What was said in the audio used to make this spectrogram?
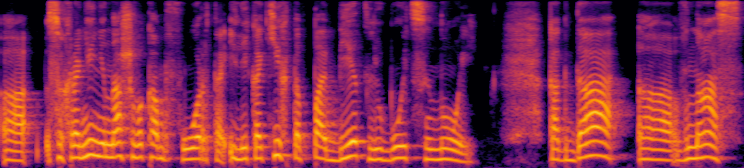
а, сохранения нашего комфорта или каких-то побед любой ценой. Когда а, в нас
